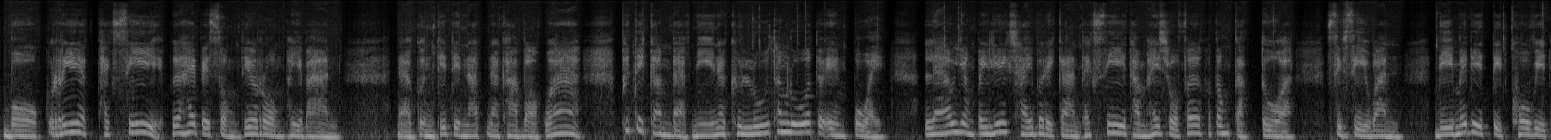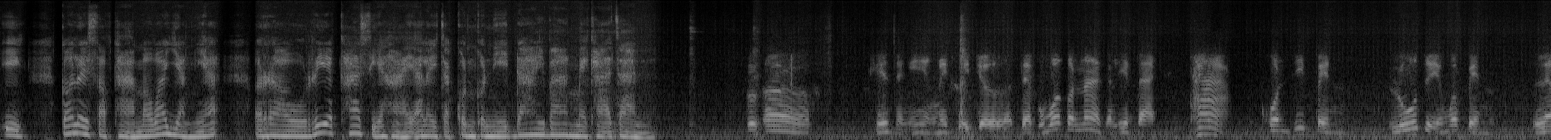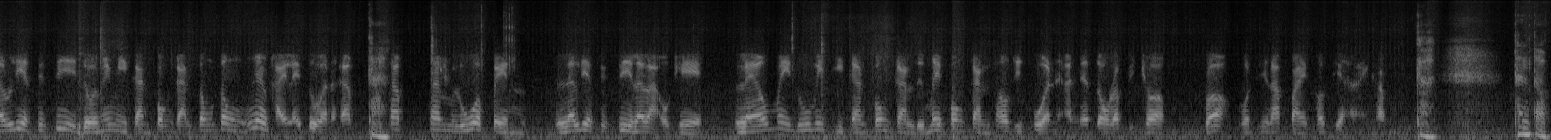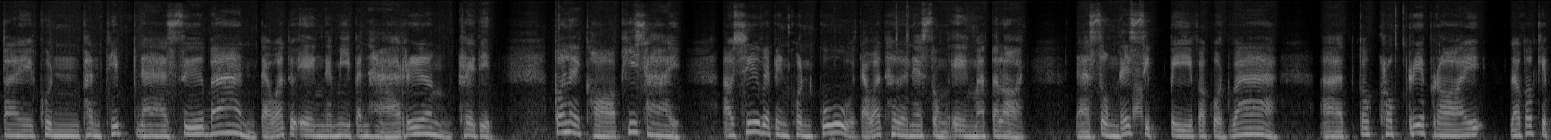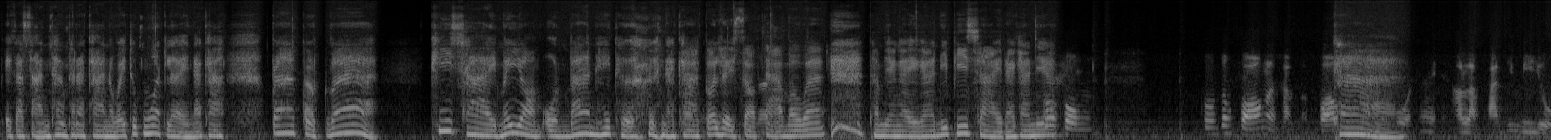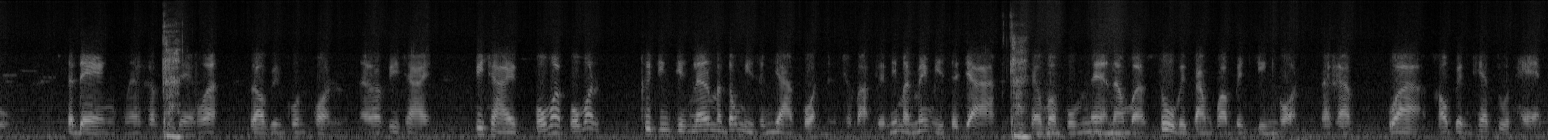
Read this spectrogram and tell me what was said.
โบกเรียกแท็กซี่เพื่อให้ไปส่งที่โรงพยาบาล นะคุณทิตินัทนะคะบอกว่าพฤติกรรมแบบนี้นะคือรู้ทั้งรู้ว่าตัวเองป่วย แล้วยังไปเรียกใช้บริการแท็กซี่ทำให้โชเฟอร์เขาต้องกักตัว 14 วัน ดีไม่ดีติดโควิดอีก ก็เลยสอบถามมาว่าอย่างเนี้ย เราเรียกค่าเสียหายอะไรจากคนคนนี้ได้บ้างไหมคะอาจารย์เออเคสอย่างนี้ยังไม่เคยเจอ แต่ผมว่าก็น่าจะเรียกได้ ถ้าคนที่เป็นรู้ตัวเองว่าเป็น แล้วเรียกแท็กซี่โดยไม่มีการป้องกันต้องต้องเงื่อนไขหลายตัวนะครับค่ะถ้าถ้ารู้ว่าเป็นแล้วเรียกแท็กซี่แล้วล่ะโอเค แล้วไม่รู้วิธีการป้องกันหรือไม่ป้องกันเท่าที่ควรเนี่ยอันเนี้ยต้องรับผิดชอบ เพราะคนที่รับไปเขาเสียหายครับค่ะท่านต่อไปคุณพันทิพย์นะซื้อบ้าน แต่ว่าตัวเองเนี่ยมีปัญหาเรื่องเครดิต ก็เลยขอพี่ชาย เอาชื่อไปเป็นคนกู้ แต่ว่าเธอเนี่ยส่งเองมาตลอดนะส่งได้ครับ10ปีปรากฏว่าอ่า ก็ครบเรียบร้อย แล้วก็เก็บเอกสารทางธนาคารเอาไว้ทุกงวดเลยนะคะ ปรากฏว่าพี่ชายไม่ยอมโอนบ้านให้เธอนะคะ ก็เลยสอบถามมาว่าทำยังไงคะนี่พี่ชายนะคะ เนี่ยก็คงคงต้องฟ้องอะครับ ฟ้องค่ะโอนให้เอาหลักฐานที่มีอยู่ แสดงนะครับค่ะแสดงว่าเราเป็นคนผ่อนนะครับ พี่ชาย พี่ชาย ผมว่าผมว่า คือจริง ๆ แล้วมันต้องมีสัญญาก่อนหนึ่งฉบับแต่นี่มันไม่มีสัญญา ค่ะ แต่ว่าผมแนะนำว่าสู้ไปตามความเป็นจริงก่อนนะครับ ว่าเขาเป็นแค่ตัวแทน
